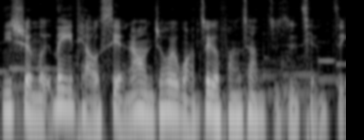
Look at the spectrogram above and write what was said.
你选了那一条线，然后你就会往这个方向直直前进。”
